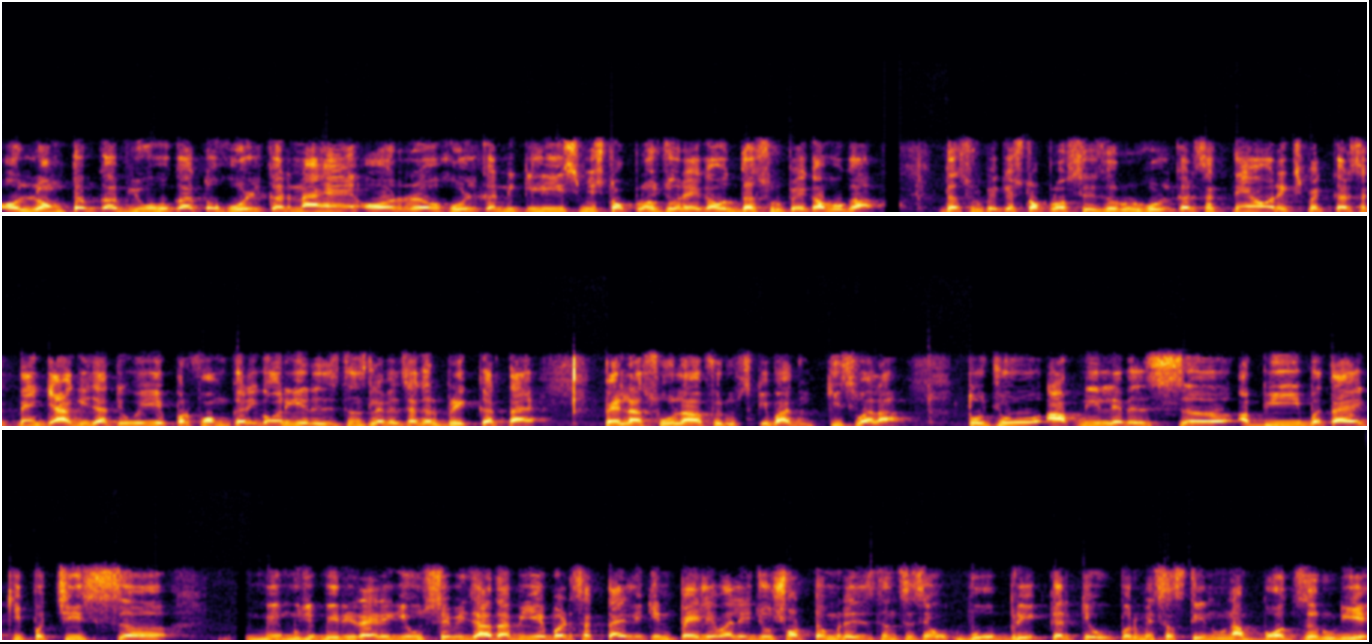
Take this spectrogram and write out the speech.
और लॉन्ग टर्म का व्यू होगा तो होल्ड करना है और होल्ड करने के लिए इसमें स्टॉप लॉस जो रहेगा वो दस रुपए का होगा। दस रुपए के स्टॉप लॉस से ज़रूर होल्ड कर सकते हैं और एक्सपेक्ट कर सकते हैं कि आगे जाते हुए ये परफॉर्म करेगा और ये रेजिस्टेंस लेवल से अगर ब्रेक करता है, पहला 16 फिर उसके बाद 21 वाला तो जो आपने लेवल्स अभी बताया कि 25 में, मुझे, मेरी राय रहेगी, उससे भी ज़्यादा भी ये बढ़ सकता है, लेकिन पहले वाले जो शॉर्ट टर्म रेजिस्टेंसेस है, वो ब्रेक करके ऊपर में सस्टेन होना बहुत ज़रूरी है।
